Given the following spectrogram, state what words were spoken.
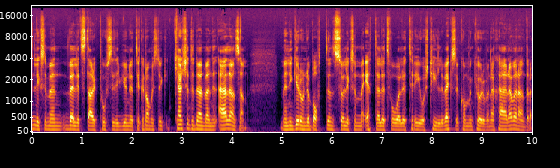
liksom en väldigt stark positiv unit economics, du kanske inte nödvändigt är lönsam. Men i grund och botten så liksom med ett eller två eller tre års tillväxt så kommer kurvorna skära varandra.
